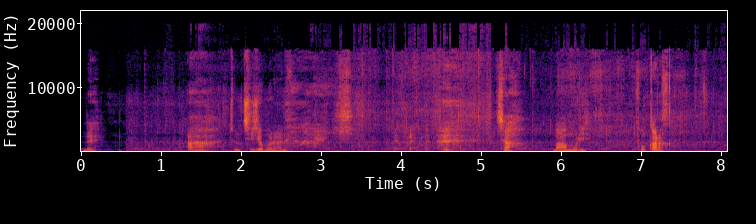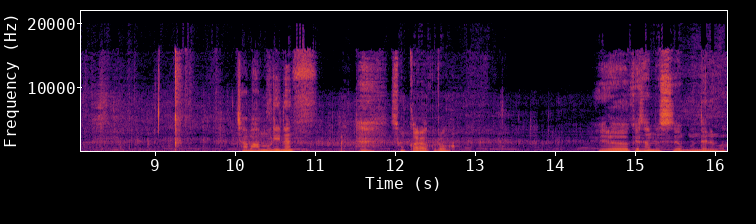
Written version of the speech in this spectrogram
네. 아, 좀 지저분하네. 자, 마무리. 손가락. 자, 마무리는 손가락으로 이렇게 해서 한번 쓱 문대는 거.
